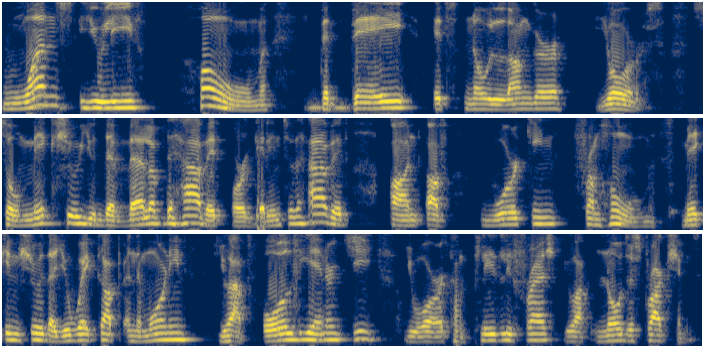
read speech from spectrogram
once you leave home the day it's no longer yours. So make sure you develop the habit or get into the habit on of working from home, making sure that you wake up in the morning, You have all the energy. You are completely fresh. You have no distractions.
